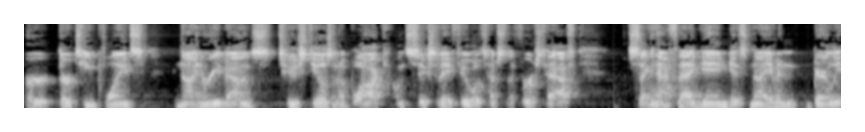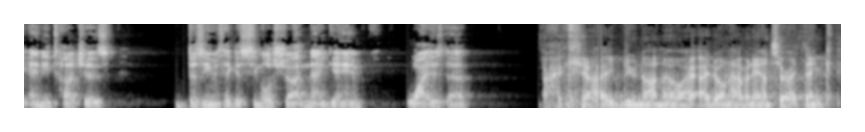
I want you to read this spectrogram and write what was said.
or 13 points, nine rebounds, two steals, and a block on six of eight field goal attempts in the first half. Second half of that game gets not even barely any touches doesn't even take a single shot in that game. Why is that? I, I do not know. I, I don't have an answer. I think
